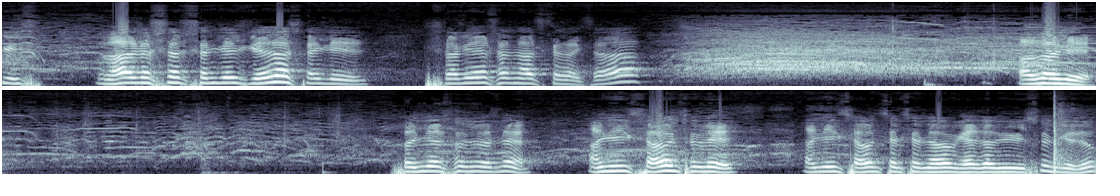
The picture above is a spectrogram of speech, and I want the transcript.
की महाराष्ट्रात संदेश गेलाच पाहिजे. सगळ्याचा नाश करायचा. आवाजे पंजाबमधनं अनिल सावंत होते. अनिल सावंतांचं नाव घ्यायला मी विसरून गेलो.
